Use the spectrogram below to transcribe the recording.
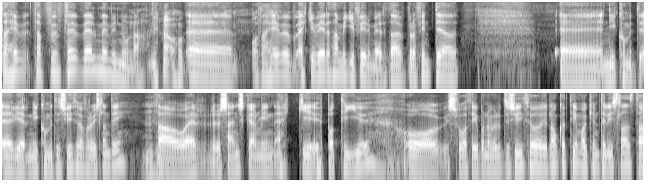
það hefur, það fer vel með mér núna Já, ok. uh, og það hefur ekki verið það mikið fyrir mér það hefur bara fyndið að uh, nýkomið, ef ég er nýkomið til Svíþjóða frá Íslandi þá er sænskan mín ekki upp á tíu og svo þegar ég er búin að vera út í Svíþjóða í langa tíma og kem til Íslands þá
